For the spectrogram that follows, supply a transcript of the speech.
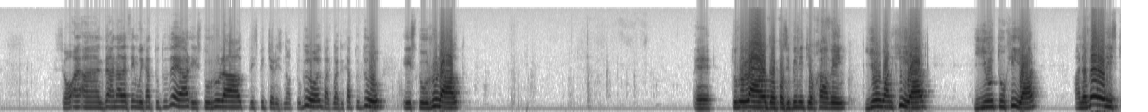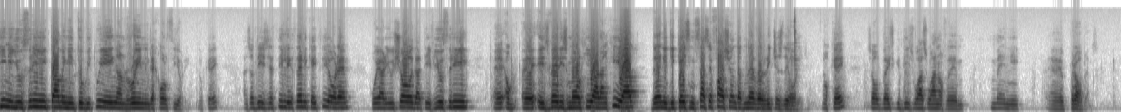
so and another thing we had to do there is to rule out. This picture is not too good, but what we have to do is to rule out to rule out the possibility of having U1 here, U2 here, and a very skinny U3 coming into between and ruining the whole theory. Okay? And so this is a delicate theorem where you show that if U3 uh, uh, is very small here and here, then it decays in such a fashion that never reaches the origin. Okay? So basically this was one of the many uh, problems.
